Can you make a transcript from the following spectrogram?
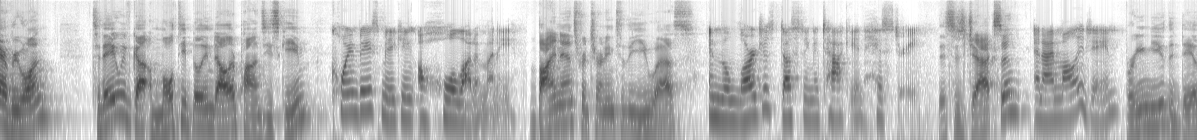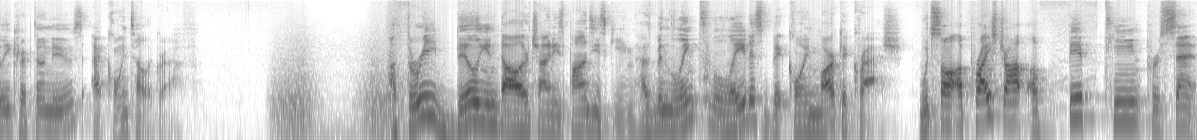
everyone! Today we've got a multi-billion dollar Ponzi scheme, Coinbase making a whole lot of money, Binance returning to the US. and the largest dusting attack in history. This is Jackson, And I'm Molly Jane. bringing you the daily crypto news at Cointelegraph. A $3 billion Chinese Ponzi scheme has been linked to the latest Bitcoin market crash, which saw a price drop of 15%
